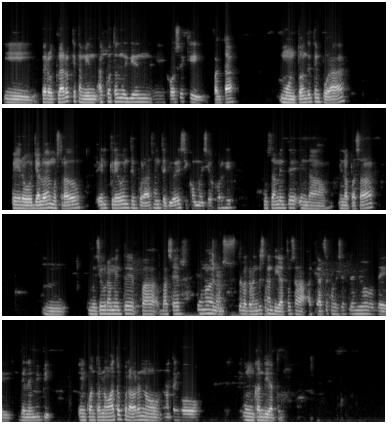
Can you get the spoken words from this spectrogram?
Y, pero claro que también acotas muy bien, eh, José, que falta montón de temporada, pero ya lo ha demostrado él creo en temporadas anteriores y como decía Jorge, justamente en la, en la pasada, mm, muy seguramente va, va, a ser uno de los, de los grandes candidatos a, a quedarse con ese premio de, del MVP. En cuanto al novato, por ahora no, no tengo un candidato.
